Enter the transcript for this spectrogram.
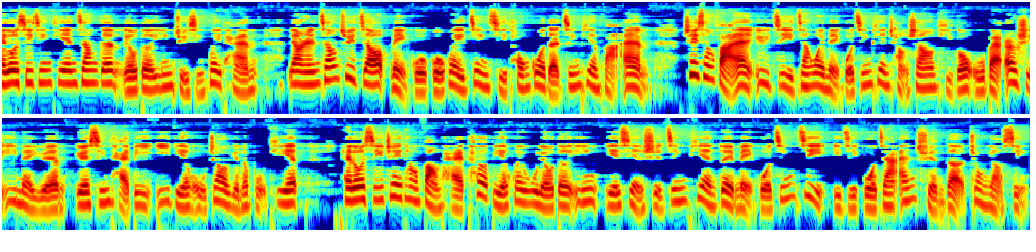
佩洛西今天将跟刘德英举行会谈，两人将聚焦美国国会近期通过的晶片法案。这项法案预计将为美国晶片厂商提供五百二十亿美元（约新台币一点五兆元）的补贴。佩洛西这一趟访台特别会晤刘德英，也显示晶片对美国经济以及国家安全的重要性。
